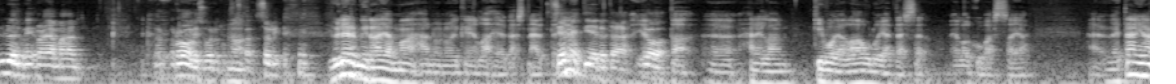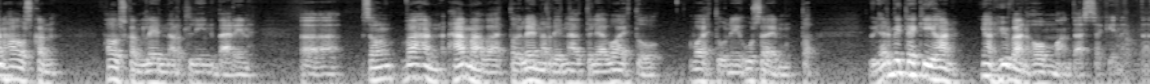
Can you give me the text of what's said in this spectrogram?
Ylemi Rajamäen roolisuorituksesta. No. Se oli, Ylermi Rajamaahan on oikein lahjakas näyttelijä. Se me tiedetään, ja, joo. Mutta, ö, hänellä on kivoja lauluja tässä elokuvassa ja hän vetää ihan hauskan, hauskan Lennart Lindbergin. Ö, se on vähän hämäävää, että toi Lennartin näyttelijä vaihtuu, vaihtuu niin usein, mutta Ylermi teki ihan, ihan hyvän homman tässäkin. Että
